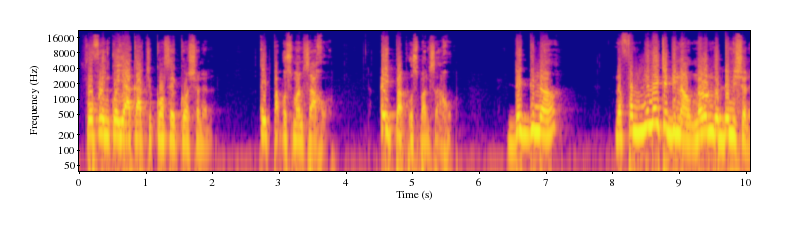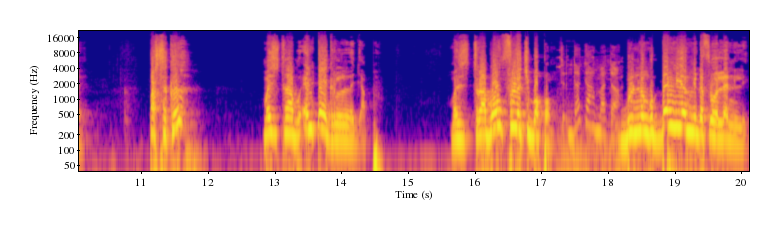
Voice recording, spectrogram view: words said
foofu lañ ko yaakaar ci conseil constitutionnel. Ay Pape Ousmane Sakho. Ay Pape Ousmane Sakho dégg naa na fan ñëlee ca ginnaaw naroon nga démissionner parce que magistrat bu intègre la la jàpp. magistrat bu am fulla ci boppam. Bul nangu benn yoon ñu def loo lenn li.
